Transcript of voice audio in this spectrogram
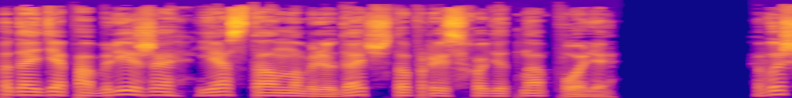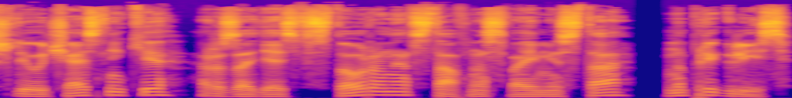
Подойдя поближе, я стал наблюдать, что происходит на поле. Вышли участники, разойдясь в стороны, встав на свои места, напряглись,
